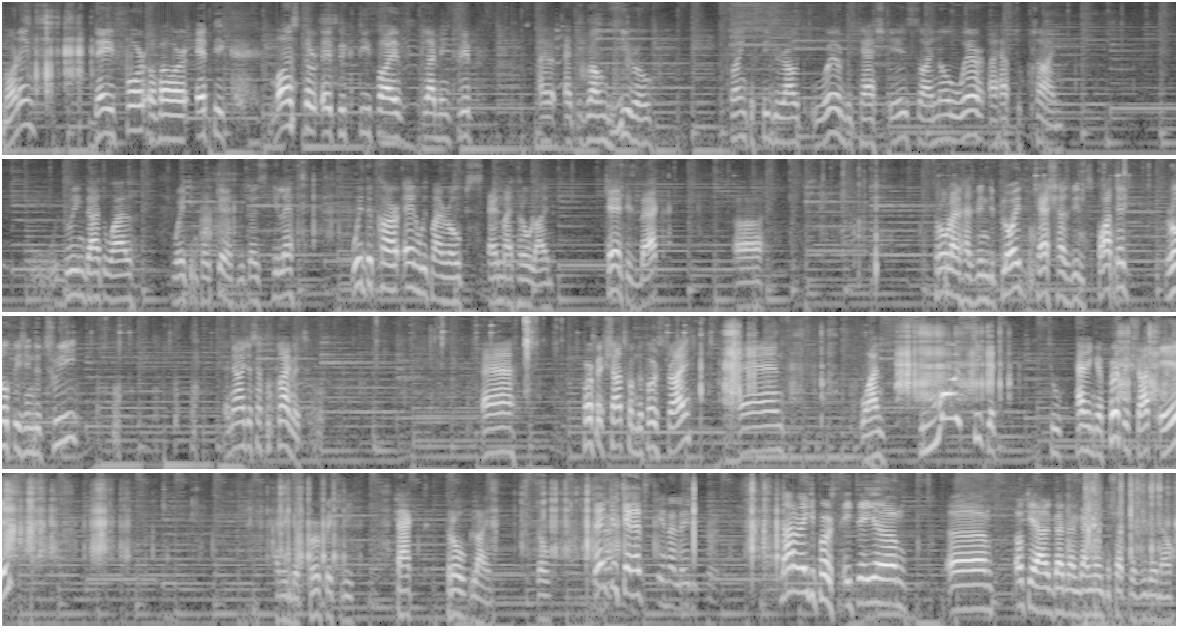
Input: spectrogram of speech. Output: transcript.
Morning. Day four of our epic, monster epic T5 climbing trip. I'm at ground zero trying to figure out where the cache is so I know where I have to climb. Doing that while waiting for Kenneth because he left with the car and with my ropes and my throw line. Kenneth is back. Uh, throw line has been deployed, cache has been spotted, rope is in the tree, and now I just have to climb it. Uh, perfect shot from the first try, and one small secret to having a perfect shot is having a perfectly packed throw line. So, thank you, Kenneth. In a lady purse. Not a lady purse. It's a um, um. Okay, I'll, go- I'm going to shut the video now.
